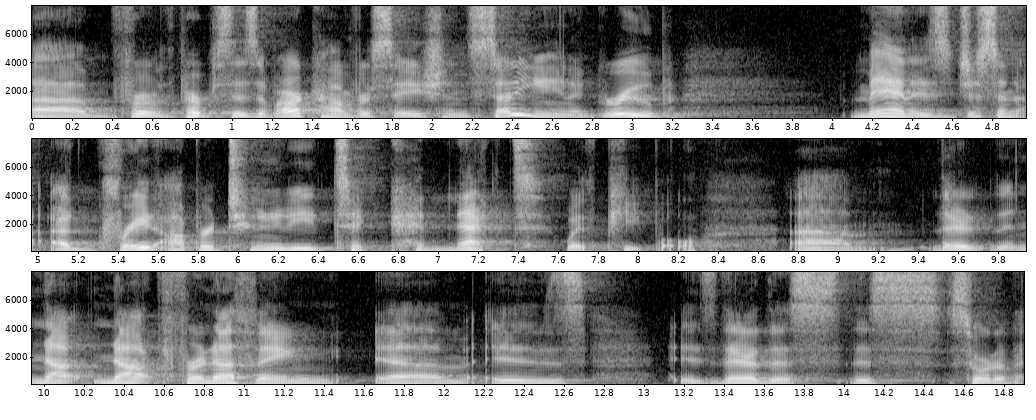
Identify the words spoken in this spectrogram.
um, for the purposes of our conversation, studying in a group, man, is just an, a great opportunity to connect with people. Um, they're not not for nothing um, is is there this this sort of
